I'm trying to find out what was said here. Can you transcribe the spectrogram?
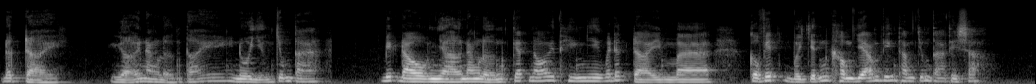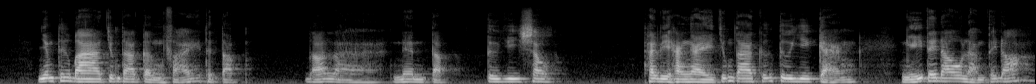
đất trời gửi năng lượng tới nuôi dưỡng chúng ta biết đâu nhờ năng lượng kết nối thiên nhiên với đất trời mà Covid-19 không dám viếng thăm chúng ta thì sao? Nhóm thứ ba chúng ta cần phải thực tập đó là nên tập tư duy sâu. Thay vì hàng ngày chúng ta cứ tư duy cạn, nghĩ tới đâu làm tới đó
